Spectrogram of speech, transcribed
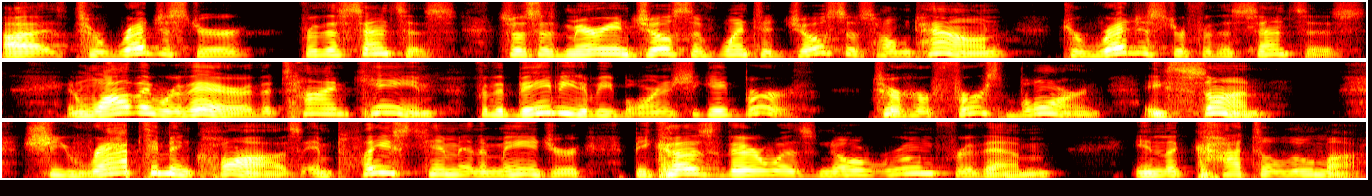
uh, to register for the census. So it says Mary and Joseph went to Joseph's hometown to register for the census. And while they were there, the time came for the baby to be born, and she gave birth to her firstborn, a son. She wrapped him in cloths and placed him in a manger because there was no room for them in the kataluma.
